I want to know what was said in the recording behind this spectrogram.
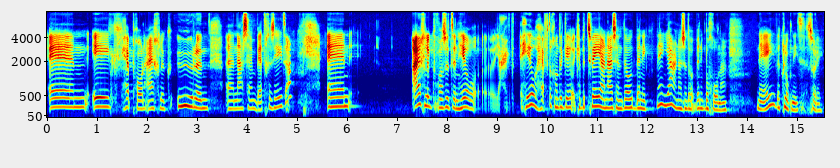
En ik heb gewoon eigenlijk uren uh, naast zijn bed gezeten. En eigenlijk was het een heel, uh, ja, heel heftig. Want ik, ik heb het twee jaar na zijn dood ben ik. Nee, een jaar na zijn dood ben ik begonnen. Nee, dat klopt niet. Sorry.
